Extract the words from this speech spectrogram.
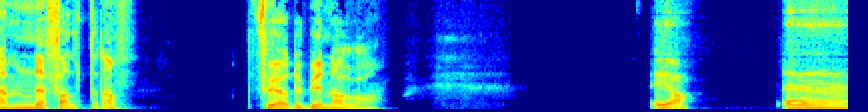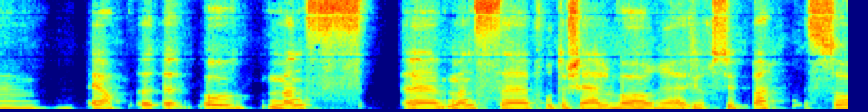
emnefeltet, da. Før du begynner å Ja. Uh, ja. Og mens, uh, mens Protosjel var ursuppe, så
